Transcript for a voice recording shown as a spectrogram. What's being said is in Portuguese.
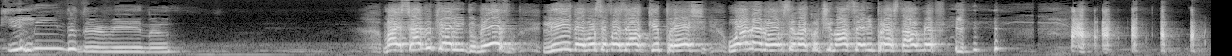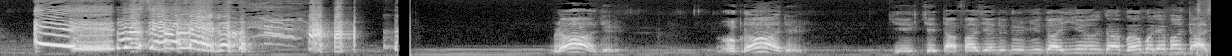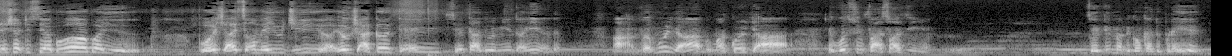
Que lindo dormindo. Mas sabe o que é lindo mesmo? Lindo é você fazer algo que preste. O ano é novo, você vai continuar sendo emprestado, minha filha. Você é uma vergonha. Brother! Ô brother! O que você tá fazendo dormindo ainda? Vamos levantar, deixa de ser bobo aí. Pô, já são meio-dia, eu já cantei. Você tá dormindo ainda? Ah, vamos lá, vamos acordar. Eu vou surfar sozinho. Você viu meu amigão Cadu por aí?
